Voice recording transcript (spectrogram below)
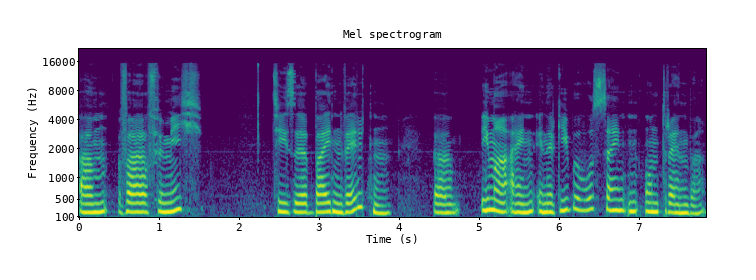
Ähm, war für mich diese beiden Welten äh, immer ein Energiebewusstsein untrennbar.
